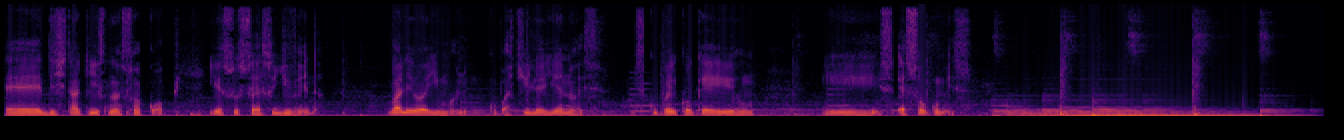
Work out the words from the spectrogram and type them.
é, destaque isso na sua copy e é sucesso de venda. Valeu aí, mano. Compartilha aí, é nóis. Desculpa aí qualquer erro e é só o começo.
